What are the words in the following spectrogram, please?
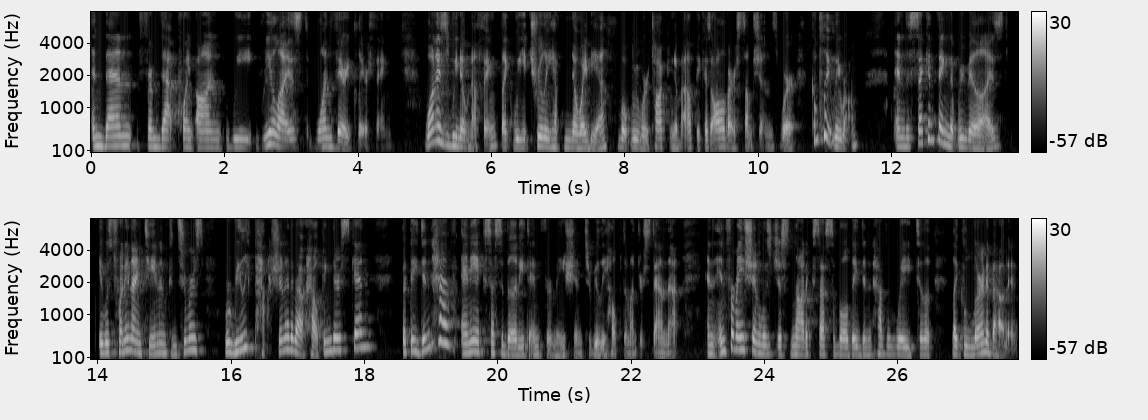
And then from that point on we realized one very clear thing. One is we know nothing. Like we truly have no idea what we were talking about because all of our assumptions were completely wrong. And the second thing that we realized, it was 2019 and consumers were really passionate about helping their skin, but they didn't have any accessibility to information to really help them understand that. And information was just not accessible. They didn't have a way to like learn about it.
